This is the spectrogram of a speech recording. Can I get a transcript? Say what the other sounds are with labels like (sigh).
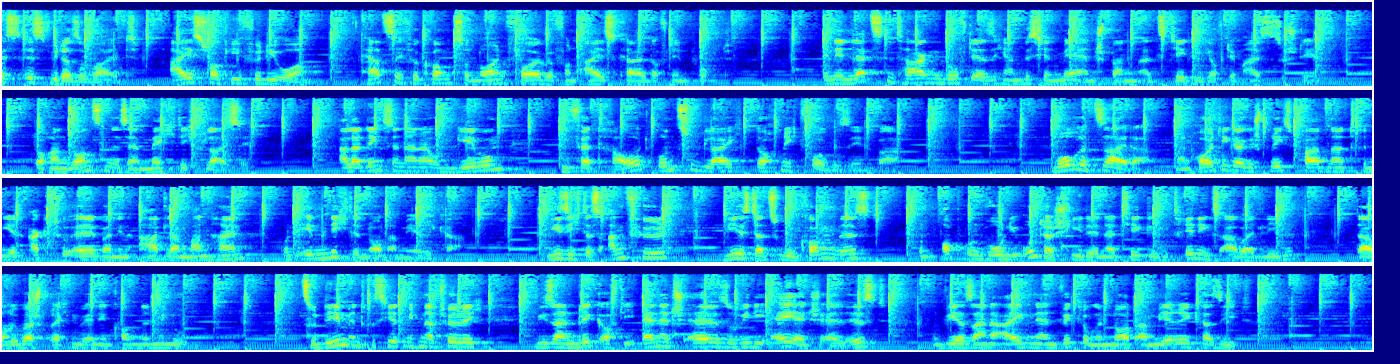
Es ist wieder soweit. Eishockey für die Ohren. Herzlich willkommen zur neuen Folge von Eiskalt auf den Punkt. In den letzten Tagen durfte er sich ein bisschen mehr entspannen, als täglich auf dem Eis zu stehen. Doch ansonsten ist er mächtig fleißig. Allerdings in einer Umgebung, die vertraut und zugleich doch nicht vorgesehen war. Moritz Seider, mein heutiger Gesprächspartner, trainiert aktuell bei den Adler Mannheim und eben nicht in Nordamerika. Wie sich das anfühlt, wie es dazu gekommen ist und ob und wo die Unterschiede in der täglichen Trainingsarbeit liegen, darüber sprechen wir in den kommenden Minuten. Zudem interessiert mich natürlich, wie sein Blick auf die NHL sowie die AHL ist und wie er seine eigene Entwicklung in Nordamerika sieht.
